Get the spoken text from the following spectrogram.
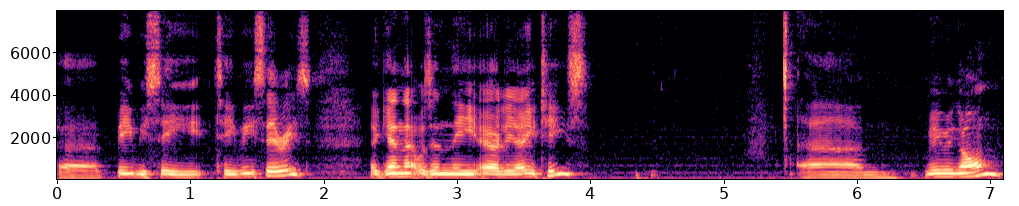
uh, BBC TV series. Again, that was in the early 80s. Um, moving on,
